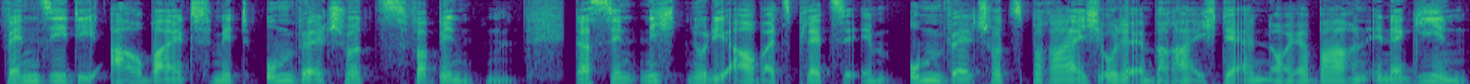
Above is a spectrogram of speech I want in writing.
wenn sie die Arbeit mit Umweltschutz verbinden. Das sind nicht nur die Arbeitsplätze im Umweltschutzbereich oder im Bereich der erneuerbaren Energien.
